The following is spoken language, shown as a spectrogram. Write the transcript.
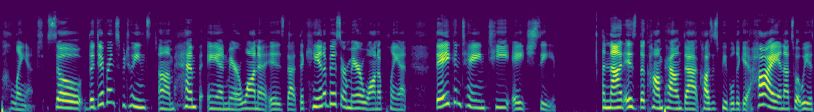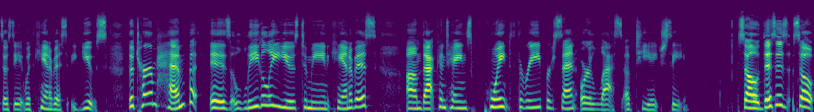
plant. So the difference between um, hemp and marijuana is that the cannabis or marijuana plant they contain THC. And that is the compound that causes people to get high, and that's what we associate with cannabis use. The term hemp is legally used to mean cannabis um, that contains 0.3% or less of THC. So this is so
